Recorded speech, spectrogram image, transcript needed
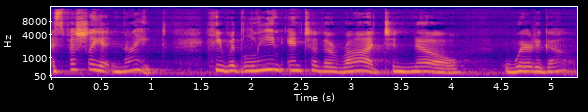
especially at night. He would lean into the rod to know where to go.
